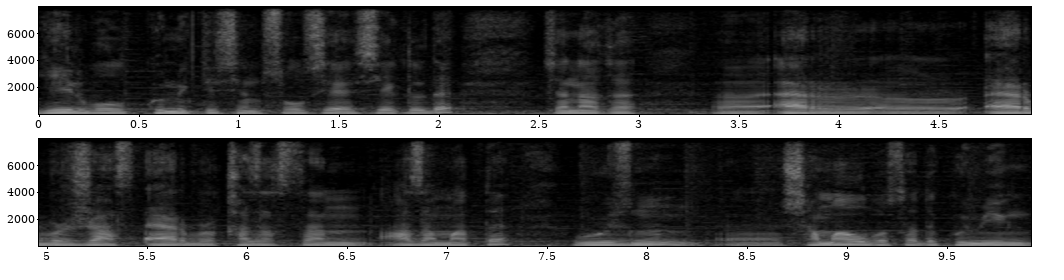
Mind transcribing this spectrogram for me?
ел болып көмектесеміз сол се- секілді жаңағы әр ә, әрбір жас әрбір қазақстан азаматы өзінің ә, шамалы болса да көмегін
